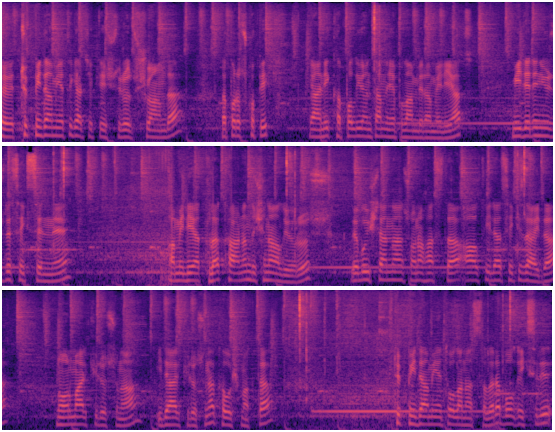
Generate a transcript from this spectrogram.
Evet, tüp mide ameliyatı gerçekleştiriyoruz şu anda. Laparoskopik yani kapalı yöntemle yapılan bir ameliyat. Midenin %80'ini ameliyatla karnın dışına alıyoruz. Ve bu işlemden sonra hasta 6 ila 8 ayda normal kilosuna, ideal kilosuna kavuşmakta. Tüp mide ameliyatı olan hastalara bol eksili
